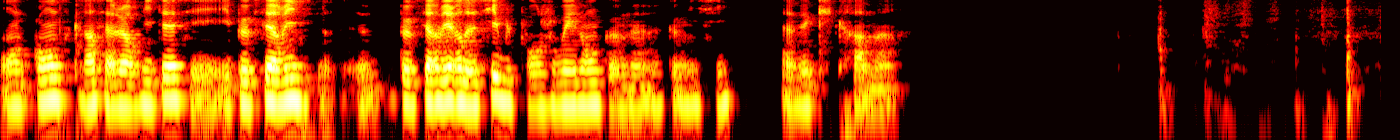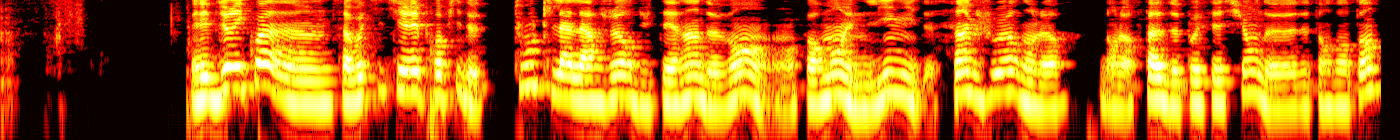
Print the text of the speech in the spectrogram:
en, contre grâce à leur vitesse et, peuvent, servir, peuvent servir de cible pour jouer long comme, comme ici avec Kramer. Mais les Zurichois euh, savent aussi tirer profit de toute la largeur du terrain devant en formant une ligne de 5 joueurs dans leur, dans leur phase de possession de, temps en temps.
